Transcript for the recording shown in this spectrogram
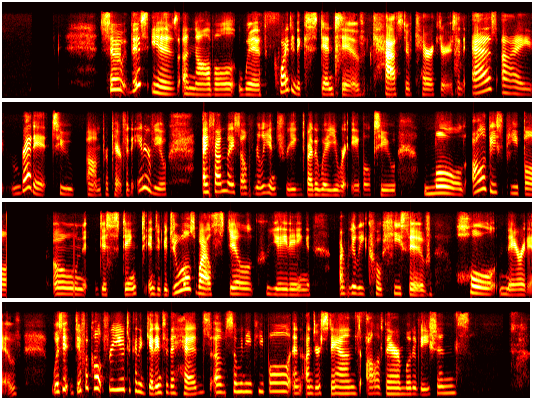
So, this is a novel with quite an extensive cast of characters. And as I read it to um, prepare for the interview, I found myself really intrigued by the way you were able to mold all of these people own distinct individuals while still creating a really cohesive whole narrative. Was it difficult for you to kind of get into the heads of so many people and understand all of their motivations?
